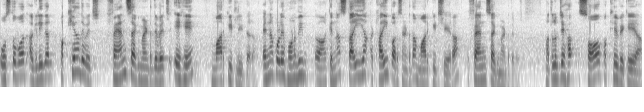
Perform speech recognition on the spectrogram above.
ਉਸ ਤੋਂ ਬਾਅਦ ਅਗਲੀ ਗੱਲ, ਪੱਖਿਆਂ ਦੇ ਵਿੱਚ ਫੈਨ ਸੈਗਮੈਂਟ ਦੇ ਵਿੱਚ ਇਹ ਮਾਰਕੀਟ ਲੀਡਰ ਆ। ਇਹਨਾਂ ਕੋਲੇ ਹੁਣ ਵੀ ਕਿੰਨਾ? 27 ਜਾਂ 28% ਦਾ ਮਾਰਕੀਟ ਸ਼ੇਅਰ ਆ ਫੈਨ ਸੈਗਮੈਂਟ ਦੇ ਵਿੱਚ। ਮਤਲਬ ਜੇ ਹ- 100 ਪੱਖੇ ਵਿਕੇ ਆ,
